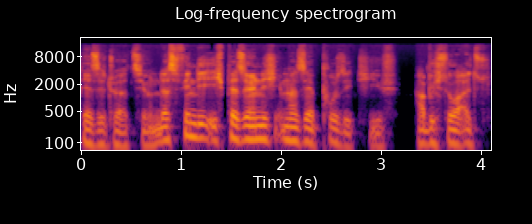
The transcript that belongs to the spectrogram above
der Situation. Das finde ich persönlich immer sehr positiv. Habe ich so als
